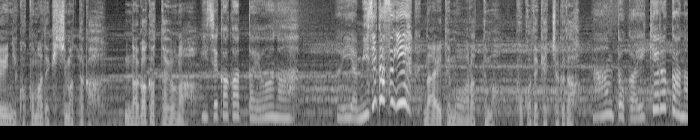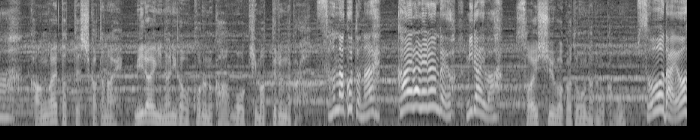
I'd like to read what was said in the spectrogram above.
いにここまで来ちまったか。長かったような。短かったような。いや短す泣いても笑ってもここで決着だ。ぎなんとかいけるかな。考えたって仕方ない。未来に何が起こるのかはもう決まってるんだから。そんなことない。変えられるんだよ未来は。最終話がどうなるのかも。そうだよ。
